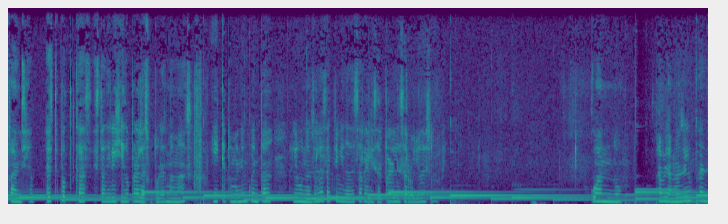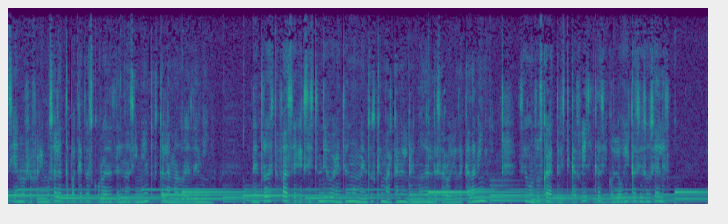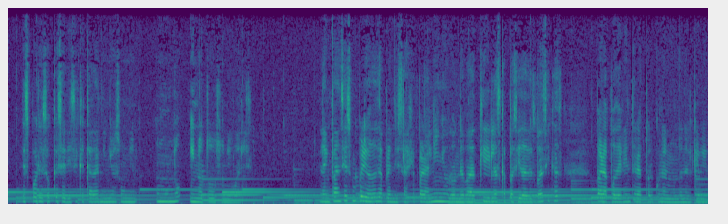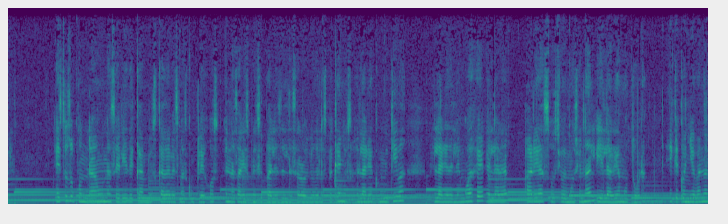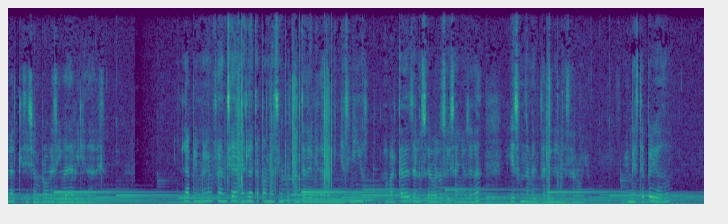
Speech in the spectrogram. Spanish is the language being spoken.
infancia. Este podcast está dirigido para las futuras mamás y que tomen en cuenta algunas de las actividades a realizar para el desarrollo de su bebé. Cuando hablamos de infancia nos referimos a la etapa que transcurre desde el nacimiento hasta la madurez del niño. Dentro de esta fase existen diferentes momentos que marcan el ritmo del desarrollo de cada niño, según sus características físicas, psicológicas y sociales. Es por eso que se dice que cada niño es un, mundo y no todos son iguales. La infancia es un periodo de aprendizaje para el niño donde va a adquirir las capacidades básicas para poder interactuar con el mundo en el que vive. Esto supondrá una serie de cambios cada vez más complejos en las áreas principales del desarrollo de los pequeños, el área cognitiva, el área del lenguaje, el área, área socioemocional y el área motora, y que conllevan a la adquisición progresiva de habilidades. La primera infancia es la etapa más importante de vida de niñas y niños. Abarca desde los 0 a los 6 años de edad y es fundamental en el desarrollo. En este periodo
